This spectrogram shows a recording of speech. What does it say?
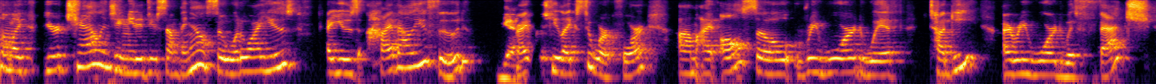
I'm like, you're challenging me to do something else. So what do I use? I use high value food, yeah. right? Which he likes to work for. Um, I also reward with Tuggy. I reward with Fetch.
